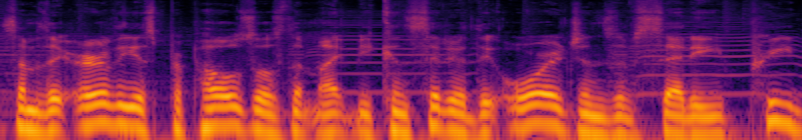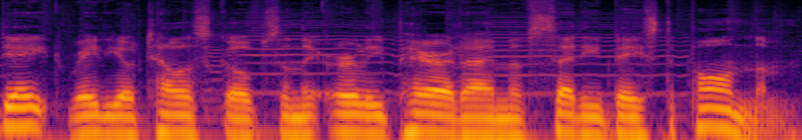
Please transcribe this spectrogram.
some of the earliest proposals that might be considered the origins of SETI predate radio telescopes and the early paradigm of SETI based upon them.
